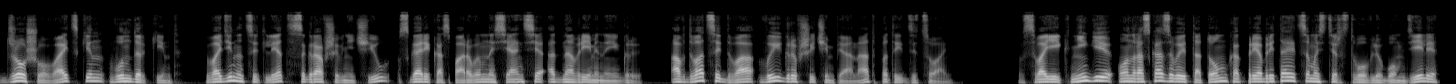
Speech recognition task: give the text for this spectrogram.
Джошуа Вайтскин – вундеркинд, в 11 лет сыгравший в ничью с Гарри Каспаровым на сеансе одновременной игры, а в 22 выигравший чемпионат по тайцзицуань. В своей книге он рассказывает о том, как приобретается мастерство в любом деле,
